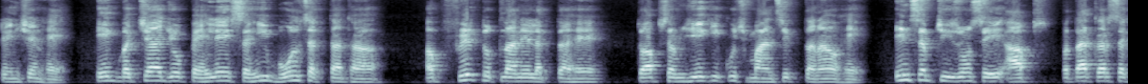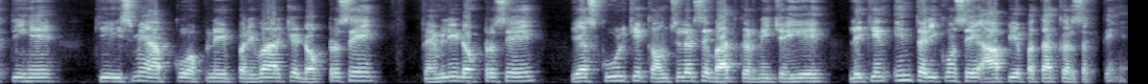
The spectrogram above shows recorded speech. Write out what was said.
टेंशन है। एक बच्चा जो पहले सही बोल सकता था, अब फिर तुतलाने लगता है तो आप समझिए कि कुछ मानसिक तनाव है। इन सब चीज़ों से आप पता कर सकती हैं कि इसमें आपको अपने परिवार के डॉक्टर से, फैमिली डॉक्टर से या स्कूल के काउंसलर से बात करनी चाहिए, लेकिन इन तरीकों से आप ये पता कर सकते हैं।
